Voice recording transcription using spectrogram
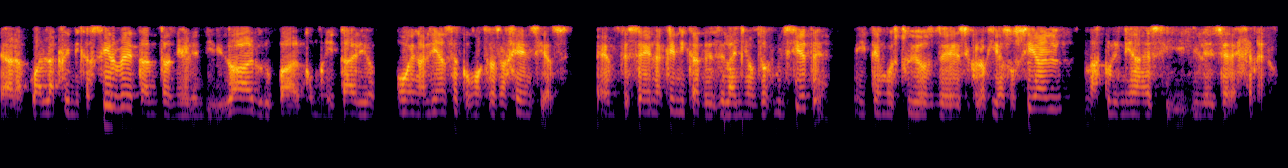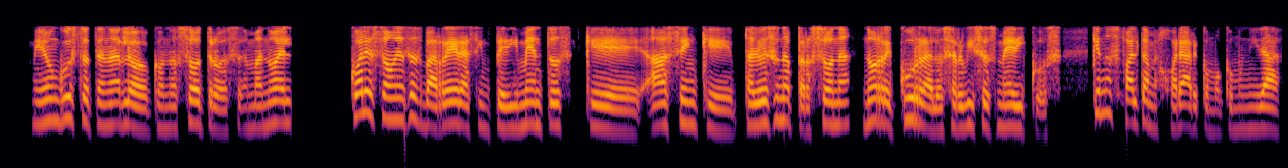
a la cual la clínica sirve, tanto a nivel individual, grupal, comunitario o en alianza con otras agencias. Empecé en la clínica desde el año 2007 y tengo estudios de psicología social, masculinidades y violencia de género. Me un gusto tenerlo con nosotros, Manuel. ¿Cuáles son esas barreras, impedimentos que hacen que tal vez una persona no recurra a los servicios médicos? ¿Qué nos falta mejorar como comunidad?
